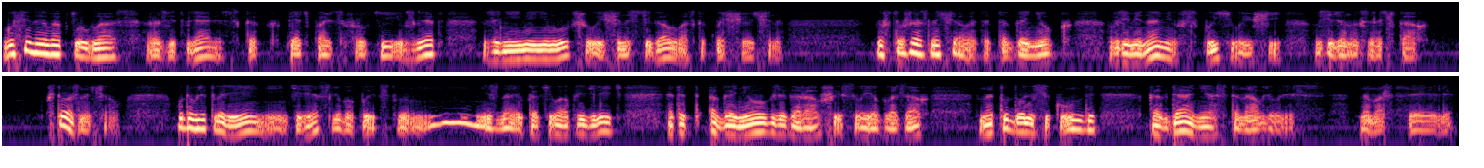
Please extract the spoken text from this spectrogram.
Гусиные лапки у глаз разветвлялись, как пять пальцев руки, и взгляд за неимением лучшего еще настигал вас, как пощечина. Но что же означал этот огонек, временами вспыхивающий в зеленых зрачках? Что означал? Удовлетворение, интерес, любопытство. Не знаю, как его определить. Этот огонек, загоравшийся в ее глазах на ту долю секунды, когда они останавливались на Марселе.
